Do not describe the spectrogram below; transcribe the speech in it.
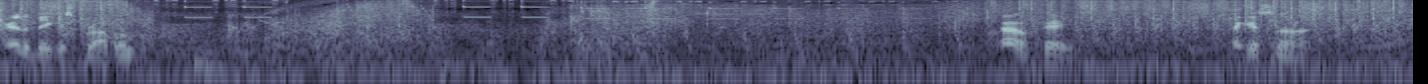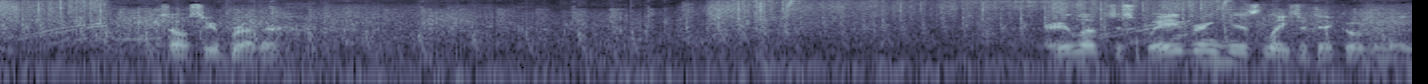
You're the biggest problem. Oh, hey. I guess not. He's also your brother. He loves just wavering his laser dick over me.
